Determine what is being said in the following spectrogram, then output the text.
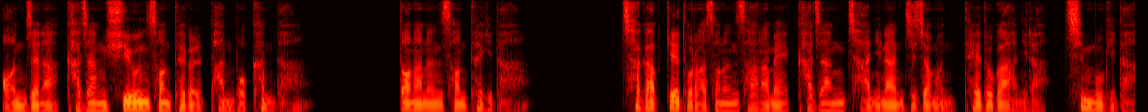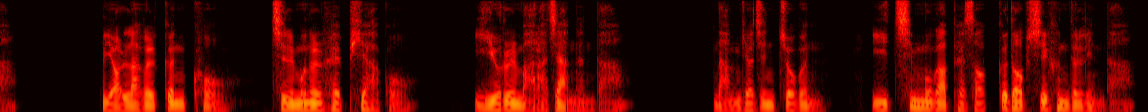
언제나 가장 쉬운 선택을 반복한다. 떠나는 선택이다. 차갑게 돌아서는 사람의 가장 잔인한 지점은 태도가 아니라 침묵이다. 연락을 끊고 질문을 회피하고 이유를 말하지 않는다. 남겨진 쪽은 이 침묵 앞에서 끝없이 흔들린다.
